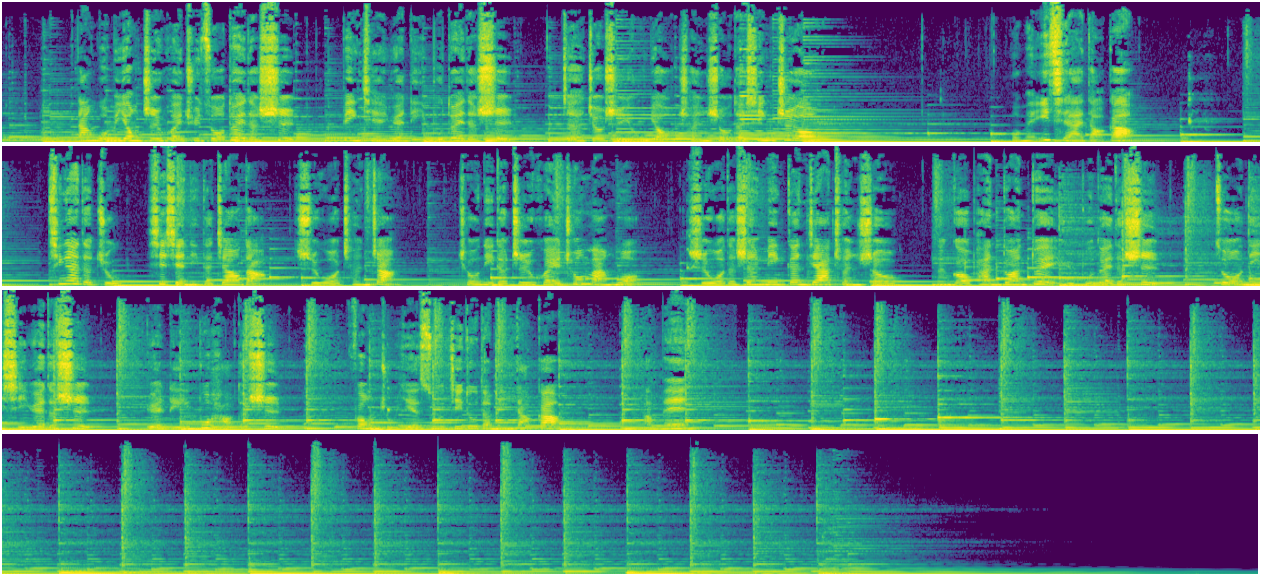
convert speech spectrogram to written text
当我们用智慧去做对的事，并且远离不对的事，这就是拥有成熟的心智哦。我们一起来祷告：亲爱的主，谢谢你的教导，使我成长。求你的智慧充满我，使我的生命更加成熟。能够判断对与不对的事，做你喜悦的事，远离不好的事。奉主耶稣基督的名祷告，阿门。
